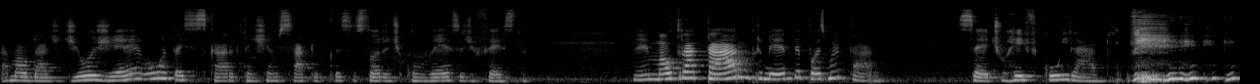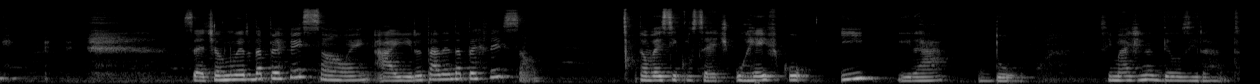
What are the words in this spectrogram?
A maldade de hoje é, vamos matar esses caras que estão enchendo o saco com essa história de conversa, de festa. Né? Maltrataram primeiro, depois mataram. 7. O rei ficou irado. 7 é o número da perfeição, hein? A ira tá dentro da perfeição. Então, versículo 7. O rei ficou irado. Você imagina Deus irado.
